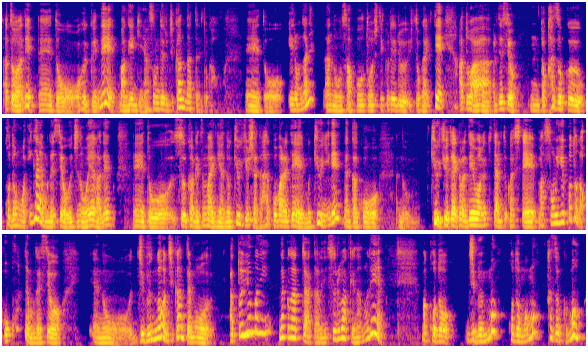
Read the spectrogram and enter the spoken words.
あとはね、えっ、と、保育園で、まあ、元気に遊んでる時間だったりとか、えっ、ー、と、いろんなね、あの、サポートをしてくれる人がいて、あとは、あれですよ、うんと、家族、子供以外もですよ、うちの親がね、えっ、ー、と、数ヶ月前にあの、救急車で運ばれて、もう急にね、なんかこう、あの、救急隊から電話が来たりとかして、まあそういうことが起こってもですよ、あの、自分の時間ってもう、あっという間になくなっちゃったりするわけなので、まあ、この、自分も子供も家族も、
